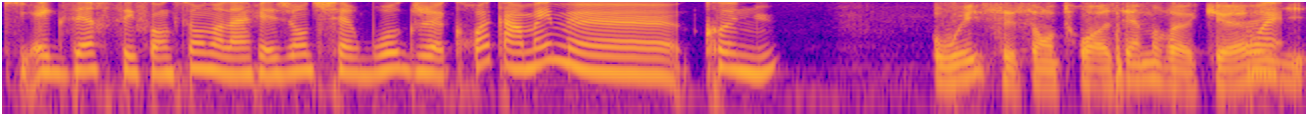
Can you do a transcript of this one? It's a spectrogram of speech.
qui exerce ses fonctions dans la région de Sherbrooke, je crois, quand même connue. Oui, c'est son troisième recueil Ouais.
